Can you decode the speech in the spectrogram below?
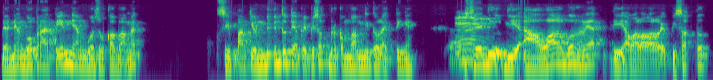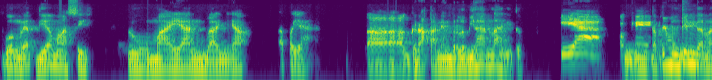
dan yang gue perhatiin yang gue suka banget si Park Hyun Bin tuh tiap episode berkembang gitu actingnya Maksudnya di, di awal gue ngeliat di awal-awal episode tuh gue ngeliat dia masih lumayan banyak apa ya eh, gerakan yang berlebihan lah gitu Iya, oke. Mm, Tapi mungkin karena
